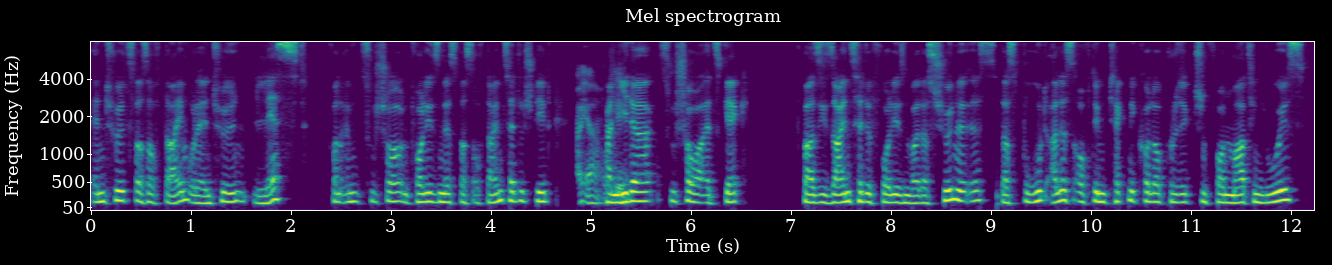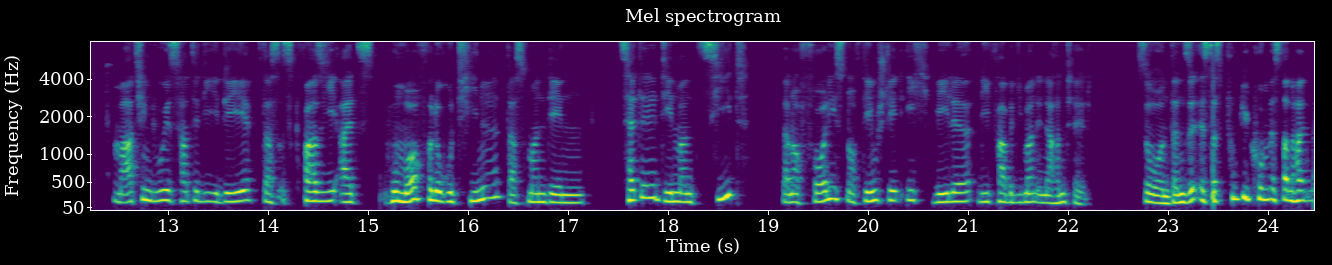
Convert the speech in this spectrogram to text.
enthüllst, was auf deinem oder enthüllen lässt von einem Zuschauer und vorlesen lässt, was auf deinem Zettel steht, Ah ja, kann okay. jeder Zuschauer als Gag quasi seinen Zettel vorlesen, weil das Schöne ist, das beruht alles auf dem Technicolor Prediction von Martin Lewis. Martin Lewis hatte die Idee, das ist quasi als humorvolle Routine, dass man den Zettel, den man zieht, dann auch vorliest und auf dem steht, ich wähle die Farbe, die man in der Hand hält. So, und dann ist das Publikum ist dann halt,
